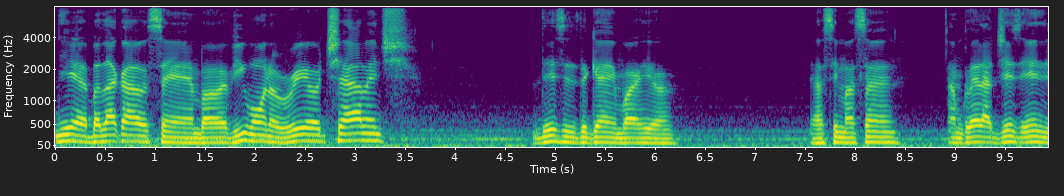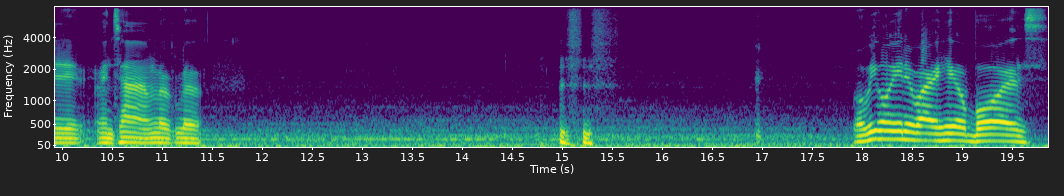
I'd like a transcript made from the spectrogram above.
Yeah, but like I was saying, bro, if you want a real challenge, this is the game right here. Y'all see my son? I'm glad I just ended it in time. Look, look. well, we gonna end it right here, boys.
